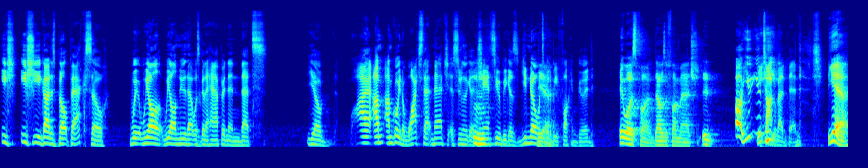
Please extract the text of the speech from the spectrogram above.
Ish- Ishii got his belt back, so we we all we all knew that was going to happen, and that's you know I I'm I'm going to watch that match as soon as I get a chance to because you know it's Yeah. going to be fucking good. It was fun. That was a fun match. It, Oh, you you talk about it then. yeah.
